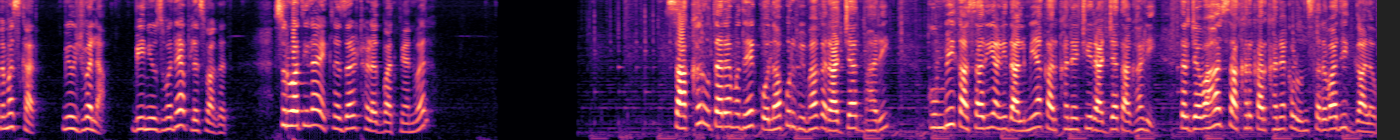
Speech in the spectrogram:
नमस्कार मी उज्ज्वला. बी न्यूजमध्ये आपलं स्वागत. सुरुवातीला एक नजर ठळक बातम्यांवर. साखर उतार्यामध्ये कोल्हापूर विभाग राज्यात भारी. कुंभी कासारी आणि दालमिया कारखान्याची राज्यात आघाडी तर जवाहर साखर कारखान्याकडून सर्वाधिक गाळप.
